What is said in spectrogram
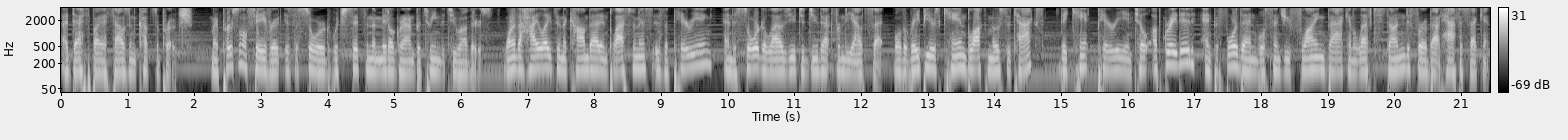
a death by a thousand cuts approach. My personal favorite is the sword, which sits in the middle ground between the two others. One of the highlights in the combat in Blasphemous is the parrying, and the sword allows you to do that from the outset. While the rapiers can block most attacks, they can't parry until upgraded, and before then will send you flying back and left stunned for about half a second.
